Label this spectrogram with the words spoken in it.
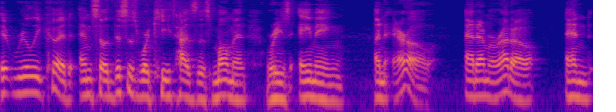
It really could. And so this is where Keith has this moment where he's aiming an arrow at Amaretto and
